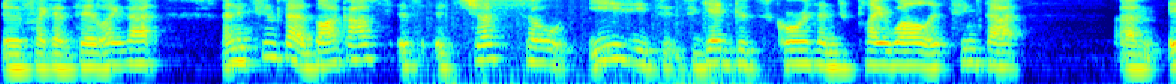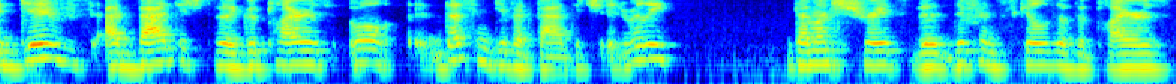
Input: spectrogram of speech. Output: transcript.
if I can say it like that. And it seems that Black Ops is it's just so easy to, to get good scores and to play well. It seems that um, it gives advantage to the good players. Well, it doesn't give advantage. It really demonstrates the different skills of the players.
